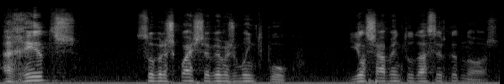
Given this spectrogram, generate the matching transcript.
a redes sobre as quais sabemos muito pouco. E eles sabem tudo acerca de nós.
